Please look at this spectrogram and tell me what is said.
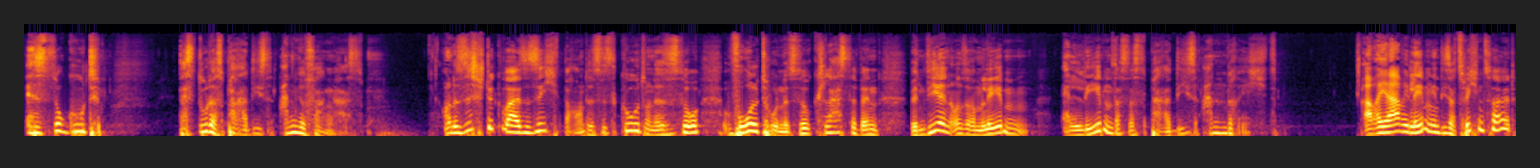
es ist so gut, dass du das Paradies angefangen hast. Und es ist stückweise sichtbar und es ist gut und es ist so wohltuend, es ist so klasse, wenn, wenn wir in unserem Leben erleben, dass das Paradies anbricht. Aber ja, wir leben in dieser Zwischenzeit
